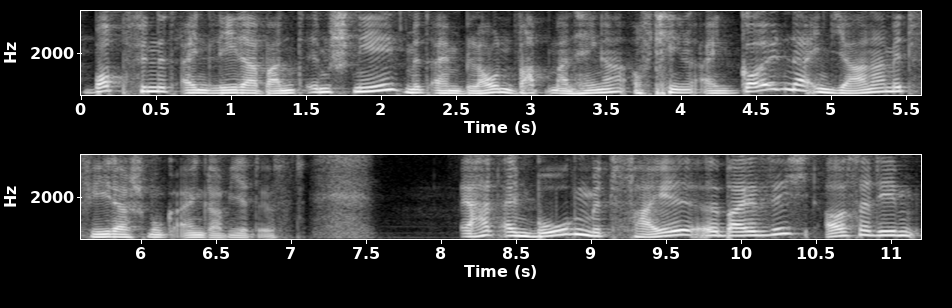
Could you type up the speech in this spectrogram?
Bob findet ein Lederband im Schnee mit einem blauen Wappenanhänger, auf dem ein goldener Indianer mit Federschmuck eingraviert ist. Er hat einen Bogen mit Pfeil äh, bei sich. Außerdem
